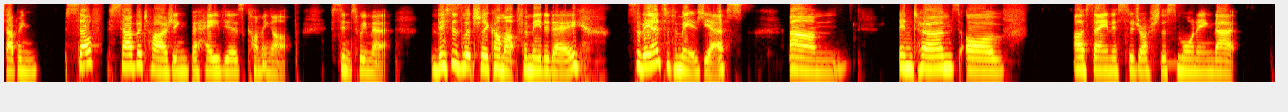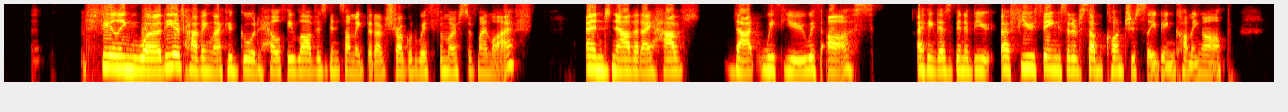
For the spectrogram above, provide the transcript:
self sabotaging behaviors coming up since we met? This has literally come up for me today. So the answer for me is yes. Um, in terms of, I was saying this to Josh this morning that feeling worthy of having like a good, healthy love has been something that I've struggled with for most of my life. And now that I have that with you, with us, I think there's been a, bu- a few things that have subconsciously been coming up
